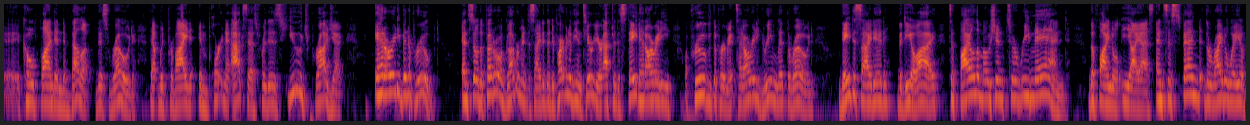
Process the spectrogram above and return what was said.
uh, co-fund and develop this road that would provide important access for this huge project. It had already been approved and so the federal government decided, the Department of the Interior, after the state had already approved the permits, had already greenlit the road, they decided, the DOI, to file a motion to remand the final EIS and suspend the right of way of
